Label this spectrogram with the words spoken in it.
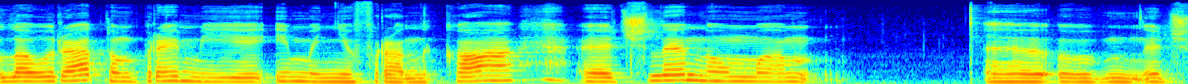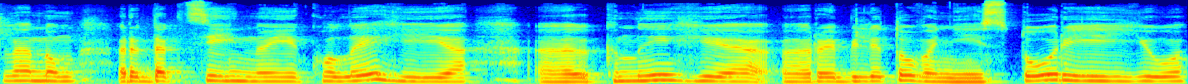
лауреатом премії імені Франка, е, членом. Ем, е, е, Членом редакційної колегії е, книги реабілітовані історією.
